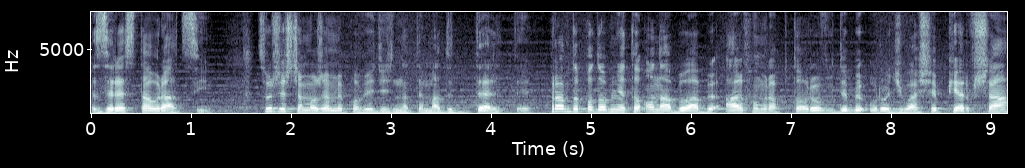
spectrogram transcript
z restauracji. Cóż jeszcze możemy powiedzieć na temat Delty? Prawdopodobnie to ona byłaby alfą raptorów, gdyby urodziła się pierwsza,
